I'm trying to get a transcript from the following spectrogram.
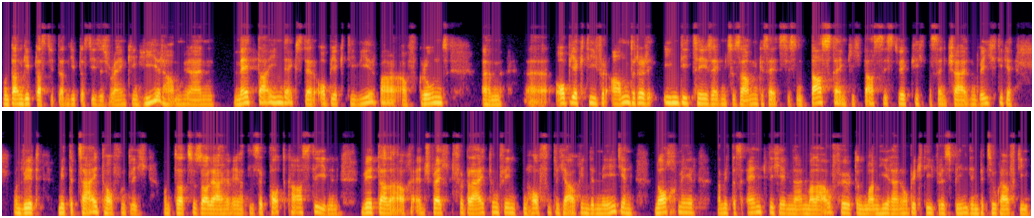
und dann gibt es, dann gibt es dieses Ranking. Hier haben wir einen Meta-Index, der objektivierbar aufgrund ähm, äh, objektiver anderer Indizes eben zusammengesetzt ist. Und das, denke ich, das ist wirklich das entscheidend Wichtige und wird mit der Zeit hoffentlich, und dazu soll ja dieser Podcast dienen, wird dann auch entsprechend Verbreitung finden, hoffentlich auch in den Medien noch mehr, damit das endlich eben einmal aufhört und man hier ein objektiveres Bild in Bezug auf die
